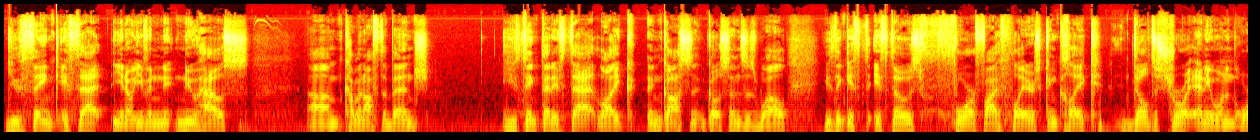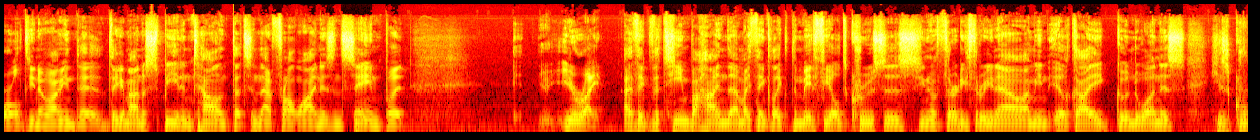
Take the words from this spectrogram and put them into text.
you think if that you know even New- Neuhaus um, coming off the bench, you think that if that like and Gosens as well, you think if if those four or five players can click, they'll destroy anyone in the world. You know, I mean the the amount of speed and talent that's in that front line is insane. But you're right. I think the team behind them, I think like the midfield, Kroos is, you know, 33 now. I mean, Ilkay Gundogan is, he's gr-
